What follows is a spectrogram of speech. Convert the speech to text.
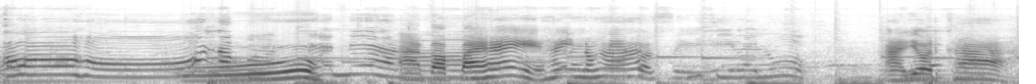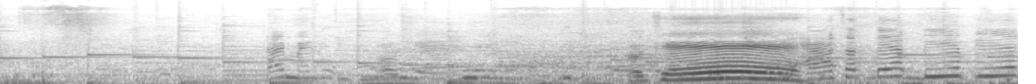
โอ้โหระเบิดแค่ เนี่ยอะต่อไปให้ให้น้องเนมกดสีนี่สีอะไรลูก อะหยดค่ะ ได้ไหมลูก โอเค โอเคอาสเต็ปบีบอีก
